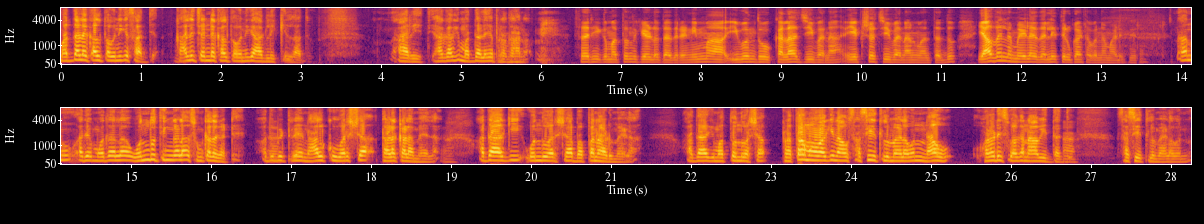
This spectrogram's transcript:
ಮದ್ದಳೆ ಕಲ್ತವನಿಗೆ ಸಾಧ್ಯ. ಖಾಲಿ ಚೆಂಡೆ ಕಲ್ತವನಿಗೆ ಆಗಲಿಕ್ಕಿಲ್ಲ ಅದು. ಆ ರೀತಿ. ಹಾಗಾಗಿ ಮದ್ದಳೆಯ ಪ್ರಧಾನ. ಸರ್ ಈಗ ಮತ್ತೊಂದು ಕೇಳೋದಾದರೆ ನಿಮ್ಮ ಈ ಒಂದು ಕಲಾ ಜೀವನ ಯಕ್ಷ ಜೀವನ ಅನ್ನುವಂಥದ್ದು ಯಾವೆಲ್ಲ ಮೇಳದಲ್ಲಿ ತಿರುಗಾಟವನ್ನು ಮಾಡಿದ್ದೀರಾ? ನಾನು ಅದೇ ಮೊದಲ ಒಂದು ತಿಂಗಳ ಸುಂಕದಗಟ್ಟೆ ಅದು ಬಿಟ್ಟರೆ ನಾಲ್ಕು ವರ್ಷ ತಳಕಳ ಮೇಳ. ಅದಾಗಿ ಒಂದು ವರ್ಷ ಬಪ್ಪನಾಡು ಮೇಳ. ಅದಾಗಿ ಮತ್ತೊಂದು ವರ್ಷ ಪ್ರಥಮವಾಗಿ ನಾವು ಸಸಿ ಹಿತ್ಲು ಮೇಳವನ್ನು ನಾವು ಹೊರಡಿಸುವಾಗ ನಾವಿದ್ದದ್ದು. ಸಸಿಹಿತ್ಲು ಮೇಳವನ್ನು.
